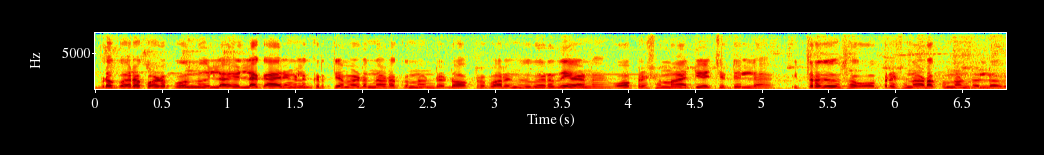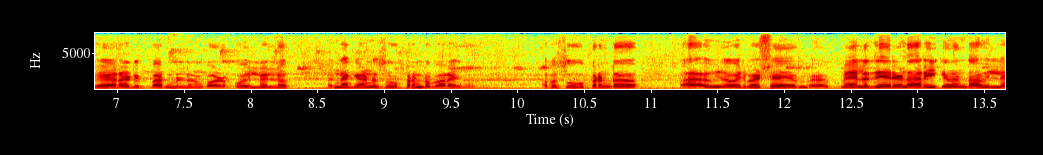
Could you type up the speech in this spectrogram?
ഇവിടെ കുറേ കുഴപ്പമൊന്നുമില്ല എല്ലാ കാര്യങ്ങളും കൃത്യമായിട്ട് നടക്കുന്നുണ്ട്. ഡോക്ടർ പറയുന്നത് വെറുതെയാണ്. ഓപ്പറേഷൻ മാറ്റി വെച്ചിട്ടില്ല. ഇത്ര ദിവസം ഓപ്പറേഷൻ നടക്കുന്നുണ്ടല്ലോ. വേറെ ഡിപ്പാർട്ട്മെന്റിലൊന്നും കുഴപ്പമില്ലല്ലോ എന്നൊക്കെയാണ് സൂപ്രണ്ട് പറയുന്നത്. അപ്പോൾ സൂപ്രണ്ട് ഒരുപക്ഷെ മേലധികാരികൾ പക്ഷേ മേലധികാരികളെ അറിയിക്കുന്നുണ്ടാവില്ല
